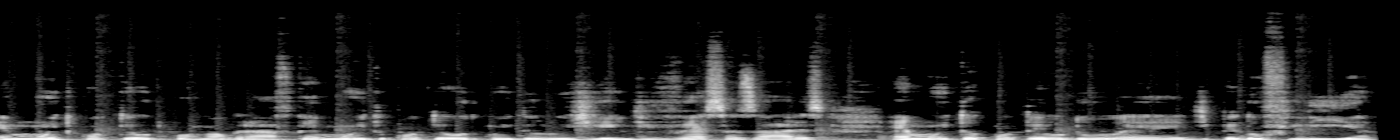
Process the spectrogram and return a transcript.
É muito conteúdo pornográfico, é muito conteúdo com ideologia em diversas áreas, é muito conteúdo é, de pedofilia.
